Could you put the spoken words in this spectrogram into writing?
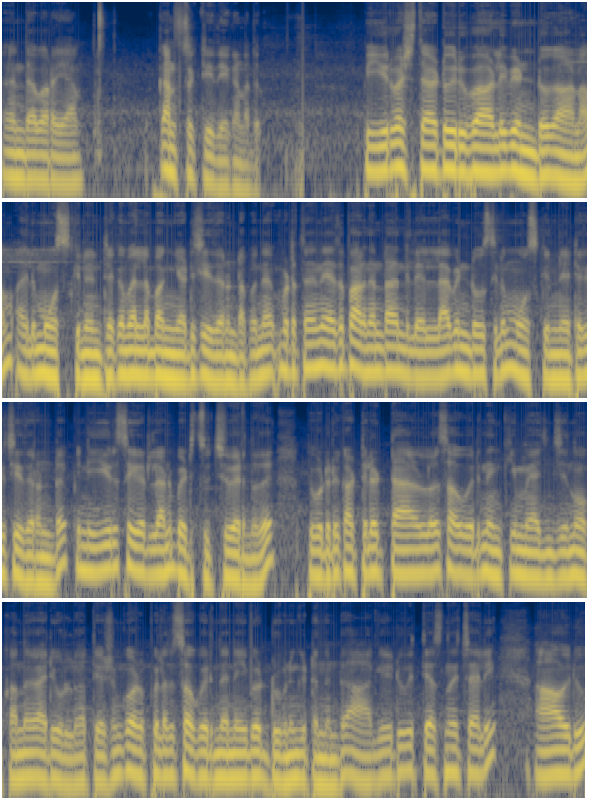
എന്താ പറയുക കൺസ്ട്രക്ട് ചെയ്തേക്കണത്. അപ്പോൾ ഈ ഒരു വശത്തായിട്ട് ഒരുപാട് വിൻഡോ കാണാം. അതിൽ മോസ്കിനേറ്റൊക്കെ നല്ല ഭംഗിയായിട്ട് ചെയ്തിട്ടുണ്ട്. അപ്പോൾ ഞാൻ ഇവിടെ തന്നെ നേരത്തെ പറഞ്ഞിട്ടുണ്ടായിരുന്നില്ല എല്ലാ വിൻഡോസിലും മോസ്കിനേറ്റൊക്കെ ചെയ്തിട്ടുണ്ട്. പിന്നെ ഈ ഒരു സൈഡിലാണ് ബെഡ് സ്വിച്ച് വരുന്നത്. അപ്പോൾ ഇവിടെ ഒരു കട്ടിലിട്ടാനുള്ള സൗകര്യം നിങ്ങൾക്ക് ഇമാജിൻ ചെയ്ത് നോക്കാവുന്ന കാര്യമുള്ളൂ. അത്യാവശ്യം കുഴപ്പമില്ലാത്ത സൗകര്യം തന്നെ ഈ ബെഡ്റൂമിന് കിട്ടുന്നുണ്ട്. ആകെ ഒരു വ്യത്യാസം എന്ന് വെച്ചാൽ ആ ഒരു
